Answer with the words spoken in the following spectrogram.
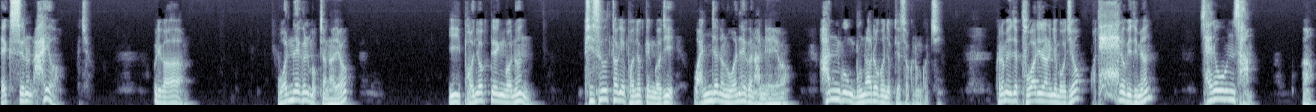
엑스는 하여 그죠? 우리가 원액을 먹잖아요. 이 번역된 거는 비슷하게 번역된 거지 완전한 원액은 아니에요. 한국 문화로 번역돼서 그런 거지. 그러면 이제 부활이라는 게 뭐죠? 그대로 믿으면 새로운 삶. 어.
